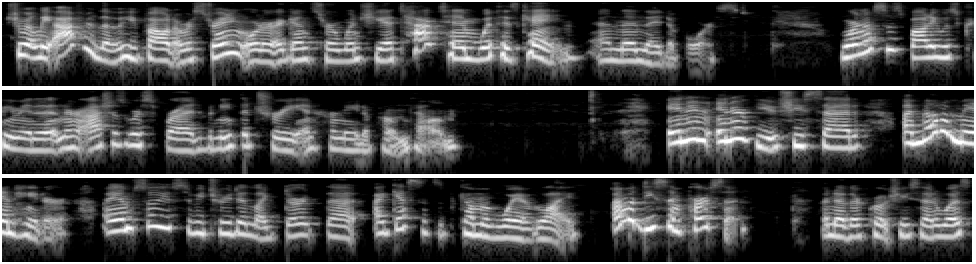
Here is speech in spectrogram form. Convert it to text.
Shortly after, though, he filed a restraining order against her when she attacked him with his cane, and then they divorced. Wuornos' body was cremated and her ashes were spread beneath a tree in her native hometown. In an interview, she said, I'm not a man hater. I am so used to be treated like dirt that I guess it's become a way of life. I'm a decent person. Another quote she said was,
